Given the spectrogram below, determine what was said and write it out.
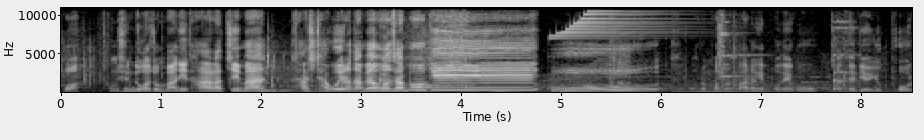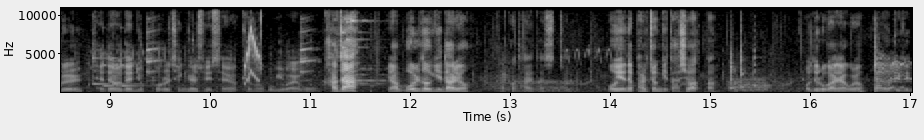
좋아. 정신도가 좀 많이 닳았지만 다시 자고 일어나면 원상복귀! Good! 하룻밤을 빠르게 보내고 자 드디어 육포를 제대로 된 육포를 챙길 수 있어요 괴물고기 말고 가자! 야 뭘 더 기다려 할 거 다 했다 진짜 어 얘네 발정기 다시 왔다 어디로 가냐고요? 어디긴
